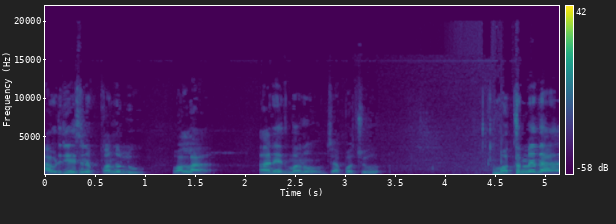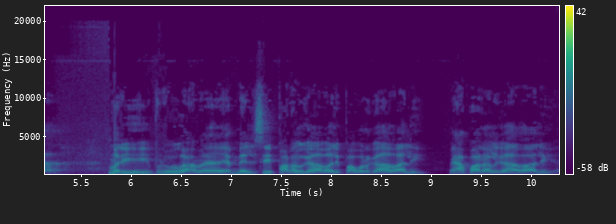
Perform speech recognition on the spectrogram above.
ఆవిడ చేసిన పనులు వల్ల అనేది మనం చెప్పొచ్చు. మొత్తం మీద మరి ఇప్పుడు ఆమె ఎమ్మెల్సీ పదవి కావాలి పవర్ కావాలి వ్యాపారాలు కావాలి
